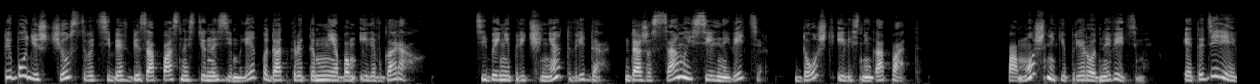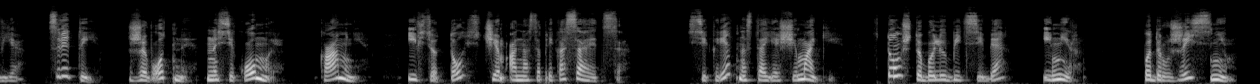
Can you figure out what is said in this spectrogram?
Ты будешь чувствовать себя в безопасности на земле под открытым небом или в горах. Тебе не причинят вреда даже самый сильный ветер, дождь или снегопад. Помощники природной ведьмы — это деревья, цветы, животные, насекомые, камни и все то, с чем она соприкасается. Секрет настоящей магии в том, чтобы любить себя и мир. Подружись с ним,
